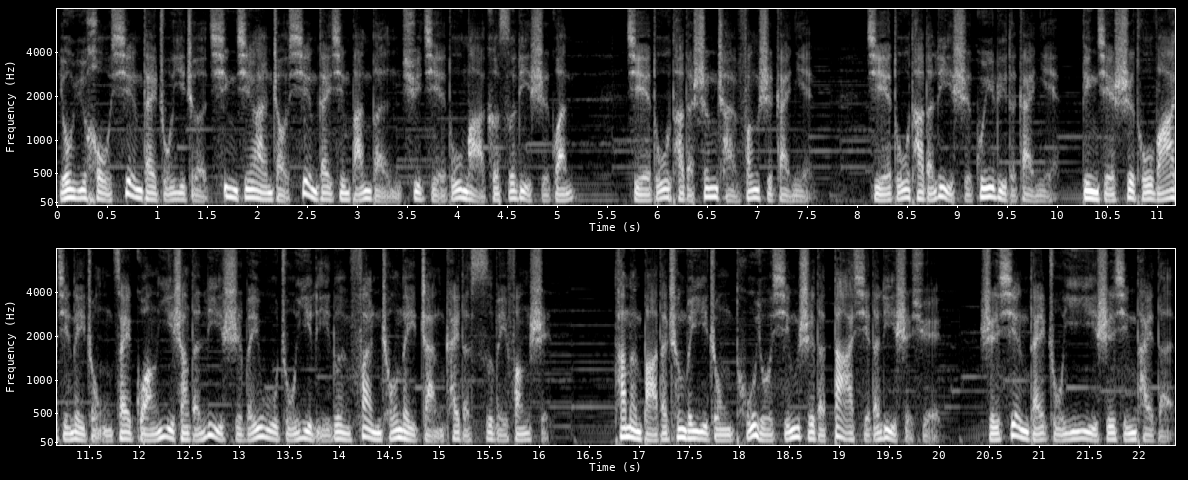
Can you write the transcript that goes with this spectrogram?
由于后现代主义者倾心按照现代性版本去解读马克思历史观，解读它的生产方式概念，解读它的历史规律的概念。并且试图瓦解那种在广义上的历史唯物主义理论范畴内展开的思维方式，他们把它称为一种徒有形式的大写的历史学，是现代主义意识形态的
